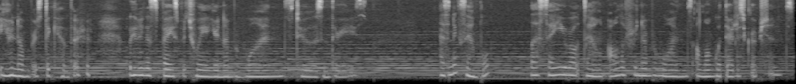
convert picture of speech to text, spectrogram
your numbers together, leaving a space between your number ones, twos, and threes. As an example, let's say you wrote down all of your number ones along with their descriptions.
